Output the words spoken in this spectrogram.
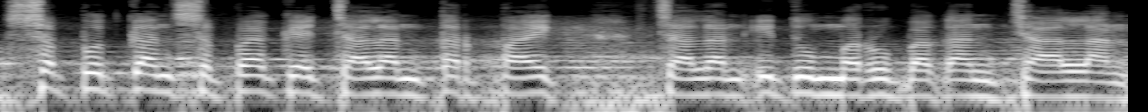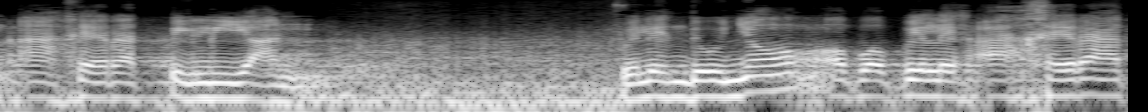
Sebutkan sebagai jalan terbaik. Jalan itu merupakan jalan akhirat pilihan. Pilih dunia apa pilih akhirat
